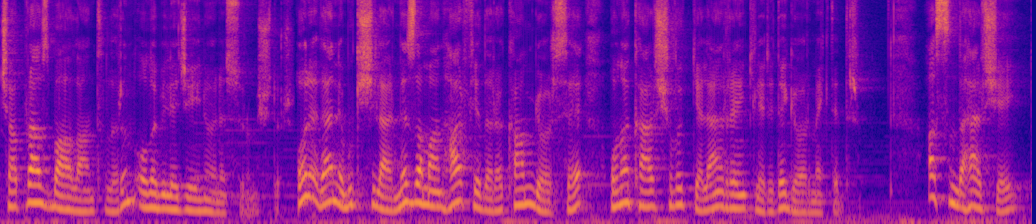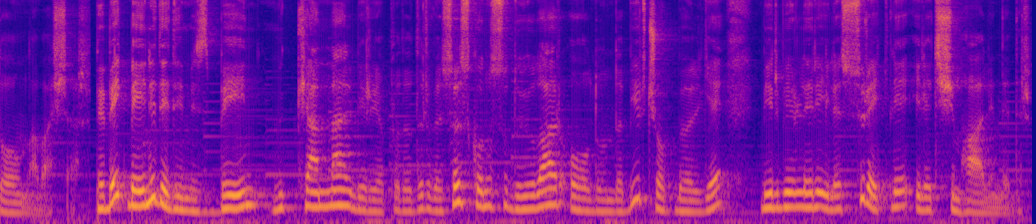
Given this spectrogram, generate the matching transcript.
çapraz bağlantıların olabileceğini öne sürmüştür. O nedenle bu kişiler ne zaman harf ya da rakam görse ona karşılık gelen renkleri de görmektedir. Aslında her şey doğumla başlar. Bebek beyni dediğimiz beyin mükemmel bir yapıdadır ve söz konusu duyular olduğunda birçok bölge birbirleriyle sürekli iletişim halindedir.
